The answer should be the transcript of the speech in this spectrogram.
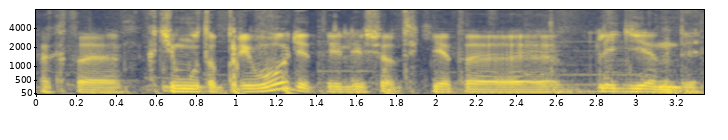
как-то к чему-то приводит или все-таки это э, легенды?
